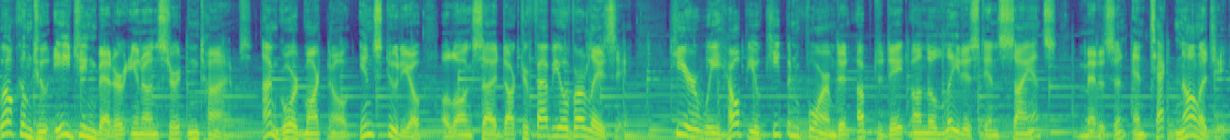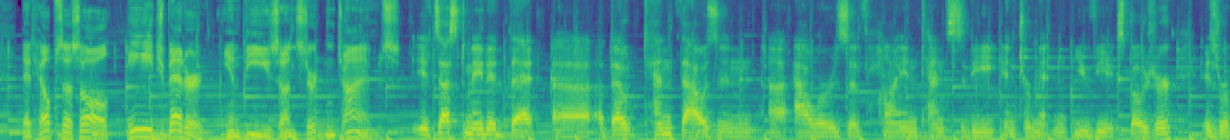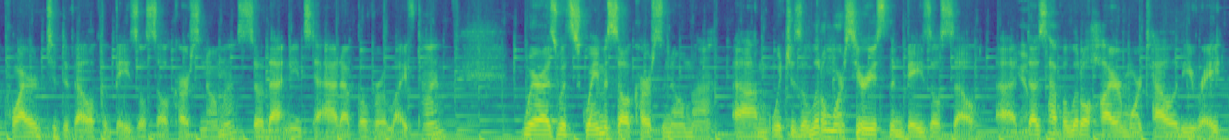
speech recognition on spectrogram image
Welcome to Aging Better in Uncertain Times. I'm Gord Martineau in studio alongside Dr. Fabio Varlese. Here we help you keep informed and up to date on the latest in science, medicine, and technology that helps us all age better in these uncertain times. It's estimated that uh, about 10,000 uh, hours of high intensity intermittent UV exposure is required to develop a basal cell carcinoma, so that needs to add up over a lifetime. Whereas with squamous cell carcinoma, um, which is a little more serious than basal cell, uh, yep. does have a little higher mortality rate.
